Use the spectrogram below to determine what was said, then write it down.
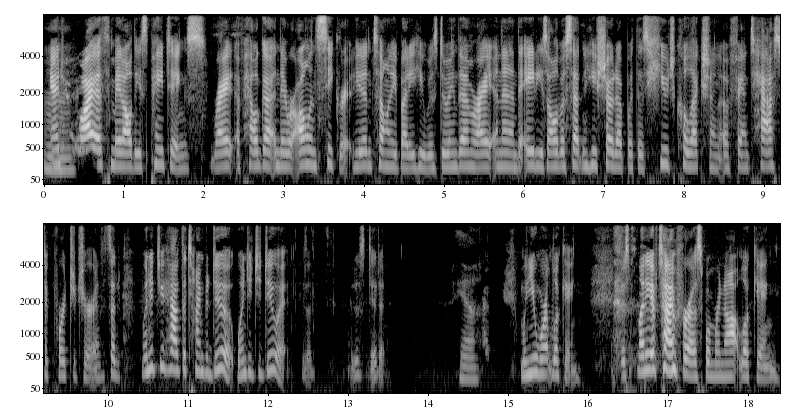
Mm-hmm. Andrew Wyeth made all these paintings, right, of Helga, and they were all in secret. He didn't tell anybody he was doing them, right? And then in the 80s, all of a sudden, he showed up with this huge collection of fantastic portraiture and said, When did you have the time to do it? When did you do it? He said, I just did it. Yeah. When you weren't looking. There's plenty of time for us when we're not looking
